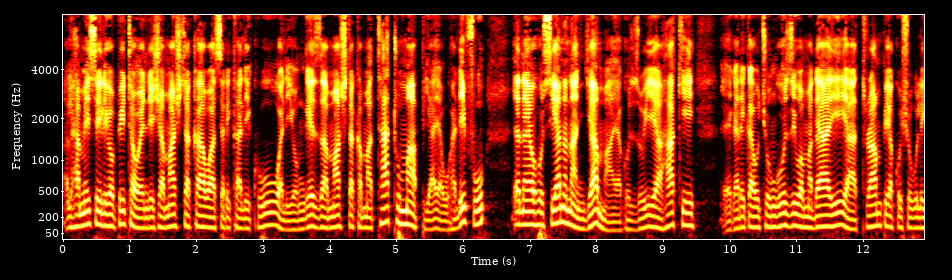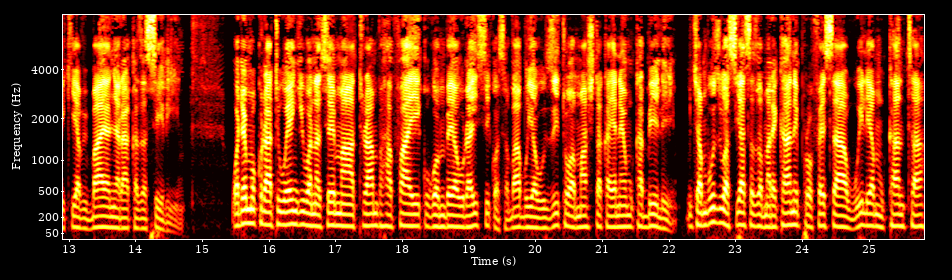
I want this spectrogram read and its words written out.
Alhamisi iliyopita waendesha mashtaka wa serikali kuu waliongeza mashtaka matatu mapya ya uhalifu yanayohusiana na njama ya kuzuia haki katika uchunguzi wa madai ya Trump ya kushughulikia vibaya nyaraka za siri. Wademokrati wengi wanasema Trump hafai kugombea uraisi kwa sababu ya uzito wa mashtaka yanayomkabili. Mchambuzi wa siasa za Marekani Profesa William Kanta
